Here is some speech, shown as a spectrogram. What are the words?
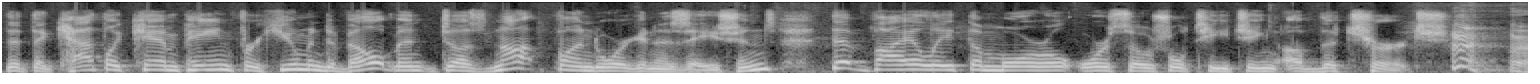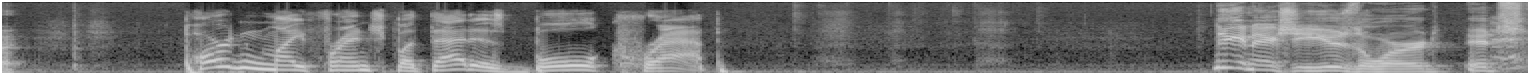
that the Catholic Campaign for Human Development does not fund organizations that violate the moral or social teaching of the church. Pardon my French, but that is bull crap. You You can actually use the word. It's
